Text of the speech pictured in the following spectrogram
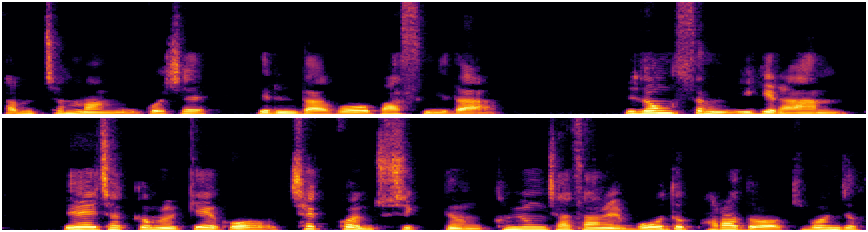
3천만 곳에 이른다고 봤습니다. 유동성 위기란 외적금을 깨고 채권, 주식 등 금융자산을 모두 팔아도 기본적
